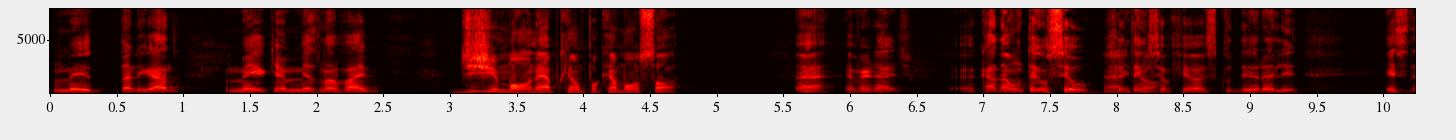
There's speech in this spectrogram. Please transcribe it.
no meio, tá ligado? Meio que a mesma vibe. Digimon, né? Porque é um Pokémon só. É, é verdade. Cada um tem o seu. É, Você tem então. o seu fiel escudeiro ali. Esse,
